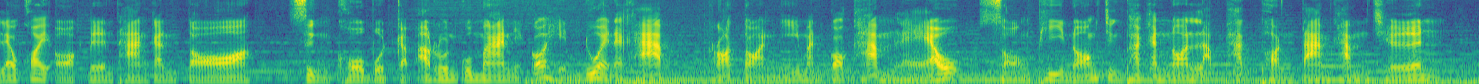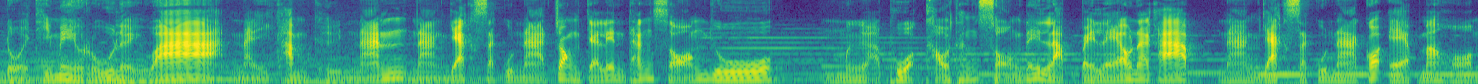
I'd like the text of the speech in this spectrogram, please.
แล้วค่อยออกเดินทางกันต่อ ซึ่งโคบุตรกับอรุณกุมารเนี่ยก็เห็นด้วยนะครับ เพราะตอนนี้มันก็ค่ำแล้วสองพี่น้องจึงพากันนอนหลับพักผ่อนตามคำเชิญโดยที่ไม่รู้เลยว่าในค่ำคืนนั้น นางยักษ์สกุณาจ้องจะเล่นทั้งสองอยู่ เมื่อพวกเขาทั้งสองได้หลับไปแล้วนะครับ นางยักษ์สกุณาก็แอบมาหอม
